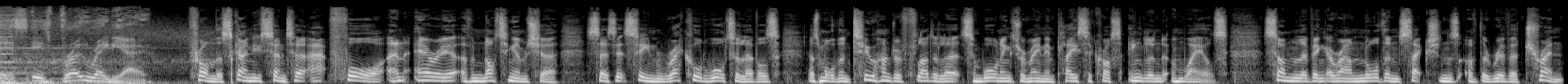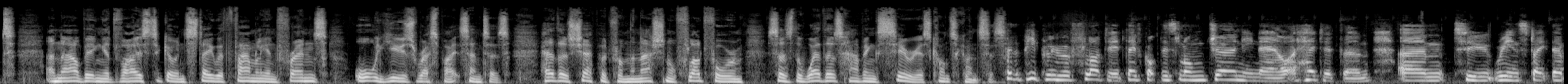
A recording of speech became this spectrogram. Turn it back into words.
This is Bro Radio. From the Sky News Centre at 4, an area of Nottinghamshire says it's seen record water levels as more than 200 flood alerts and warnings remain in place across England and Wales. Some living around northern sections of the River Trent are now being advised to go and stay with family and friends or use respite centres. Heather Shepherd from the National Flood Forum says the weather's having serious consequences. For the people who are flooded, they've got this long journey now ahead of them um, to reinstate their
